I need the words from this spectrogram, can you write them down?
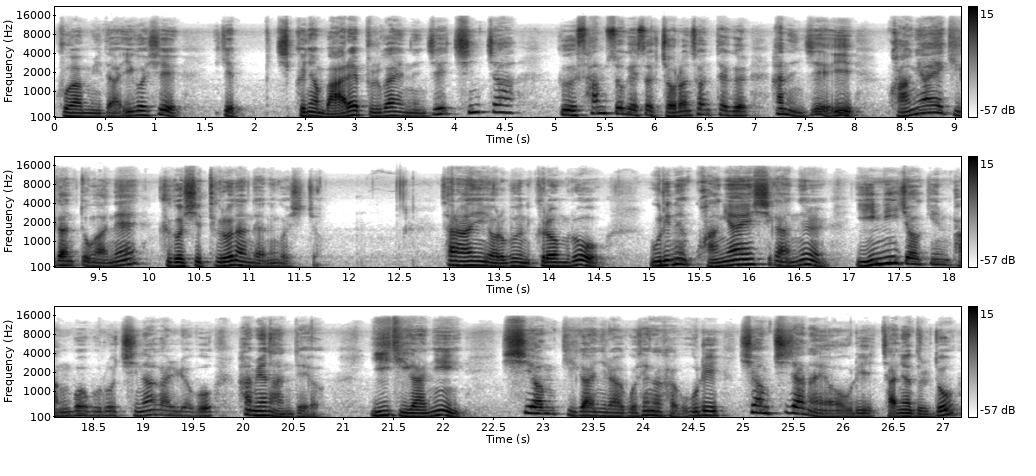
구합니다. 이것이 이게 그냥 말에 불과했는지 진짜 그 삶 속에서 저런 선택을 하는지 이 광야의 기간 동안에 그것이 드러난다는 것이죠. 사랑하는 여러분, 그러므로 우리는 광야의 시간을 인위적인 방법으로 지나가려고 하면 안 돼요. 이 기간이 시험 기간이라고 생각하고 우리 시험 치잖아요. 우리 자녀들도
